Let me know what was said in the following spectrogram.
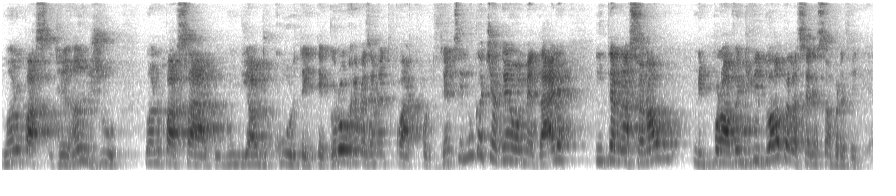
no ano passado, de Hangzhou, no ano passado, Mundial de Curta, integrou o revezamento 4 por 200, ele nunca tinha ganho uma medalha internacional em prova individual pela seleção brasileira.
